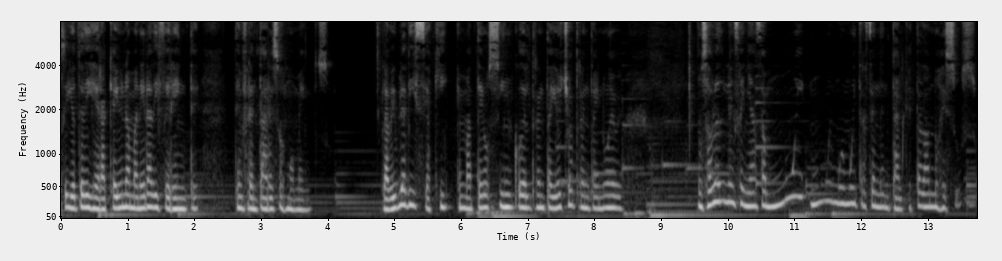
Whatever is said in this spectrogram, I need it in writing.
si yo te dijera que hay una manera diferente de enfrentar esos momentos? La Biblia dice aquí en Mateo 5 del 38 al 39, nos habla de una enseñanza muy, muy, muy, muy trascendental que está dando Jesús.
